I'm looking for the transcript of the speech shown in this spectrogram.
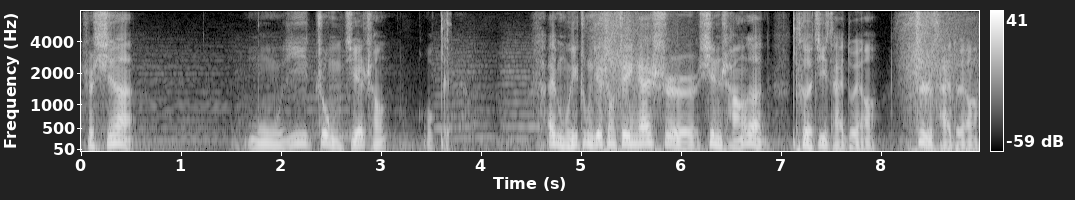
是新案，母一众结成。OK。哎，母一众结成，这应该是信长的特技才对啊，智才对啊。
